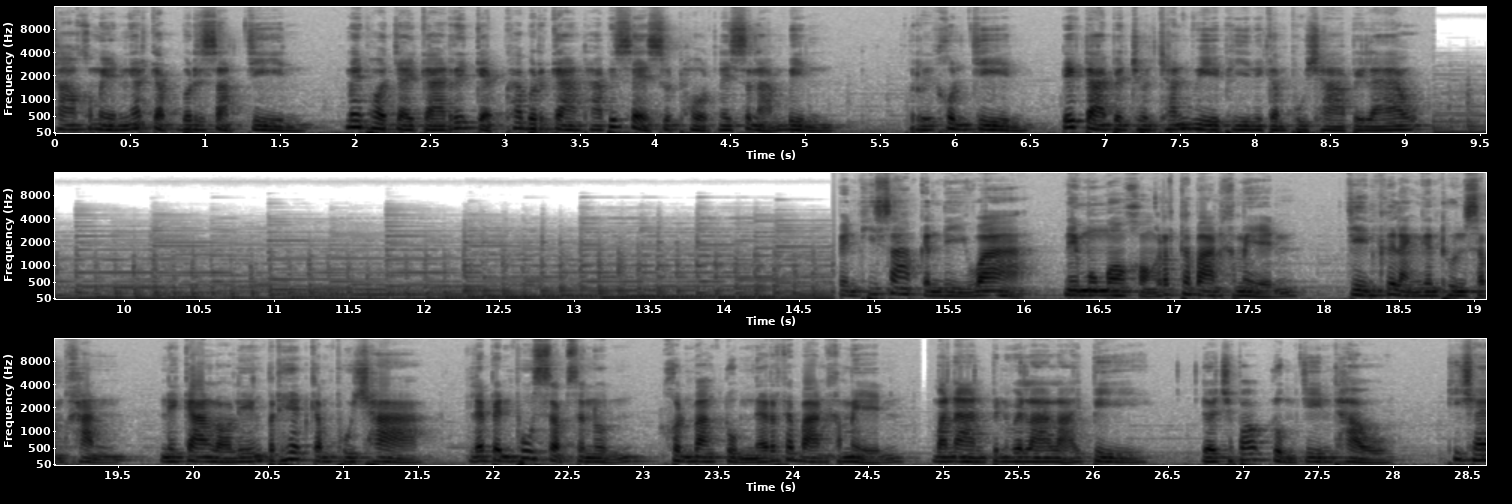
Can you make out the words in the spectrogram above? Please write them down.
ชาวเขมรงัดกับบริษัทจีน ไม่พอใจการเรียกเก็บค่าบริการทางพิเศษสุดโหดในสนามบิน หรือคนจีนได้กลายเป็นชนชั้น VIP ในกัมพูชาไปแล้วเป็นที่ทราบกันดีว่า ในมุมมองของรัฐบาลเขมร จีนคือแหล่งเงินทุนสำคัญ ในการหล่อเลี้ยงประเทศกัมพูชา และเป็นผู้สนับสนุนคนบางกลุ่มในรัฐบาลเขมร มานานเป็นเวลาหลายปี โดยเฉพาะกลุ่มจีนเทา ที่ใช้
